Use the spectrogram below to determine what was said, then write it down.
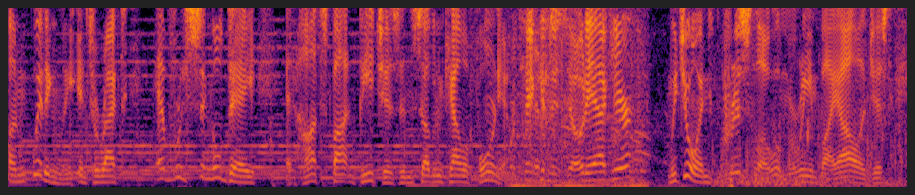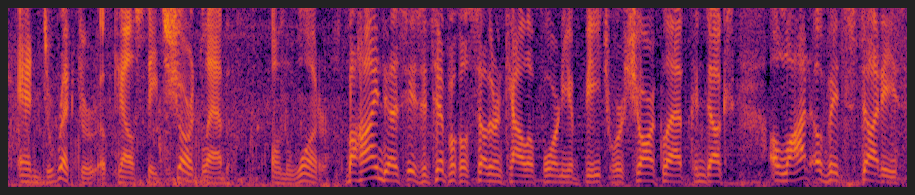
unwittingly interact every single day at hotspot beaches in Southern California. We're taking the Zodiac here? We joined Chris Lowe, a marine biologist and director of Cal State Shark Lab, on the water. Behind us is a typical Southern California beach where Shark Lab conducts a lot of its studies.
